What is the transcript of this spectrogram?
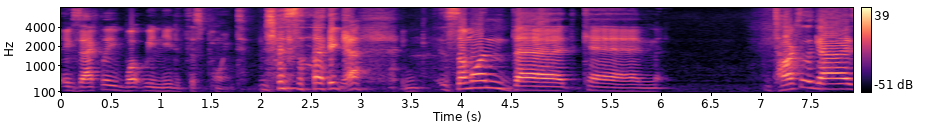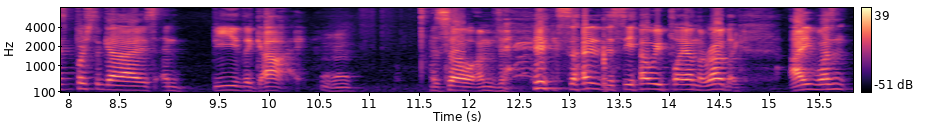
Exactly what we need at this point. Just like Yeah. someone that can talk to the guys, push the guys, and be the guy. Mm-hmm. So I'm very excited to see how we play on the road. Like, I wasn't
